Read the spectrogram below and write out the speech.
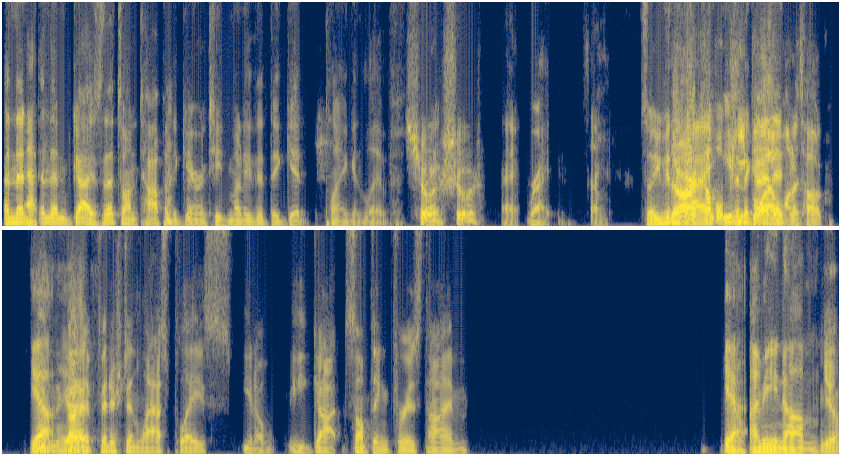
And then Happy. and then guys, that's on top of the guaranteed money that they get playing and LIV. Sure, Right. sure. Right. Right. So So even There the are guy, a couple even the people guy I that, want to talk. yeah, even the yeah. guy that finished in last place, you know, he got something for his time. You Yeah. I mean, um, Yeah.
